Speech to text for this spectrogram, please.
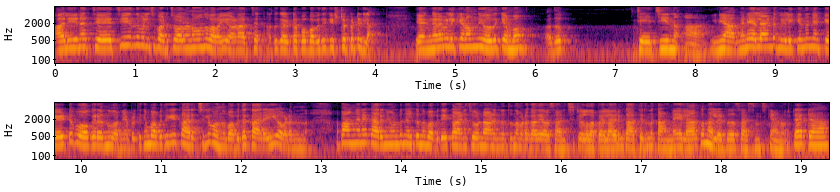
അലീന ചേച്ചി എന്ന് വിളിച്ച് പഠിച്ചോളണമെന്ന് പറയുകയാണ് അച്ഛൻ. അത് കേട്ടപ്പോൾ ബബിതയ്ക്ക് ഇഷ്ടപ്പെട്ടില്ല. എങ്ങനെ വിളിക്കണം എന്ന് ചോദിക്കുമ്പം അത് ചേച്ചിന്ന്. ആ ഇനി അങ്ങനെ അല്ലാണ്ട് വിളിക്കുന്നത് ഞാൻ കേട്ട് പോകരുതെന്ന് പറഞ്ഞു. അപ്പോഴത്തേക്കും ബബിതയ്ക്ക് കരച്ചിൽ വന്നു. ബബിത കരയും അവിടെ നിന്ന്. അപ്പോൾ അങ്ങനെ കരഞ്ഞുകൊണ്ട് നിൽക്കുന്ന ബബിതയെ കാണിച്ചുകൊണ്ടാണ് ഇന്നത്തെ നമ്മുടെ കഥ അവസാനിച്ചിട്ടുള്ളത്. അപ്പോൾ എല്ലാവരും കാത്തിരുന്ന് കാണണേ. എല്ലാവർക്കും നല്ലൊരു ദിവസം ആശംസിക്കുകയാണോ. ടാറ്റാ.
